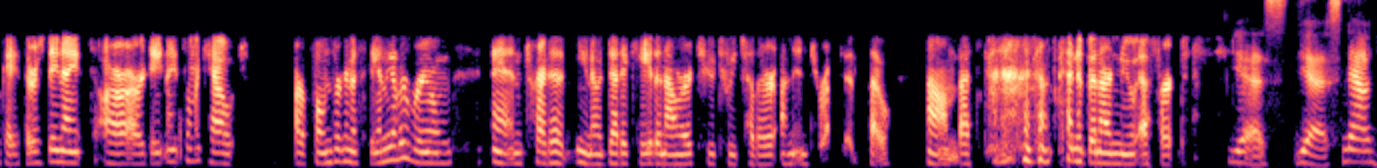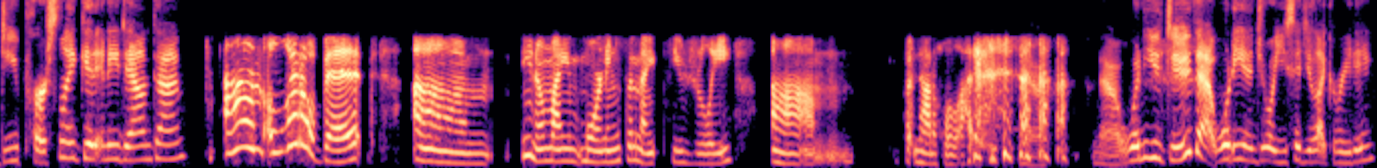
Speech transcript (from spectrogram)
okay, Thursday nights are our date nights on the couch. Our phones are going to stay in the other room, and try to, you know, dedicate an hour or two to each other uninterrupted. So um, that's kind of that's kind of been our new effort. Yes, yes. Now, do you personally get any downtime? Um, a little bit. Um, you know, my mornings and nights usually, um, but not a whole lot. no, no. When do you do that? What do you enjoy? You said you like reading.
